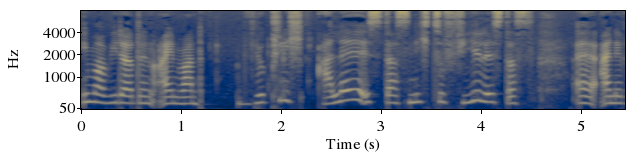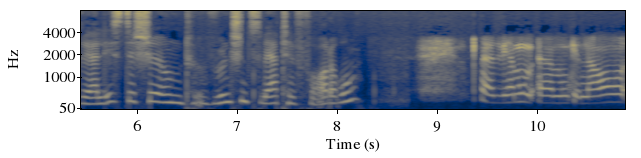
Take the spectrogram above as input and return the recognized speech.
immer wieder den Einwand, wirklich alle? Ist das nicht zu viel? Ist das äh, eine realistische und wünschenswerte Forderung? Also wir haben ähm, genau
